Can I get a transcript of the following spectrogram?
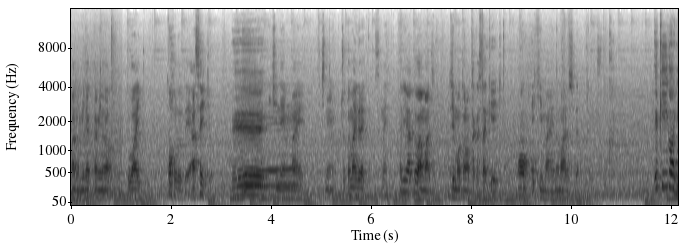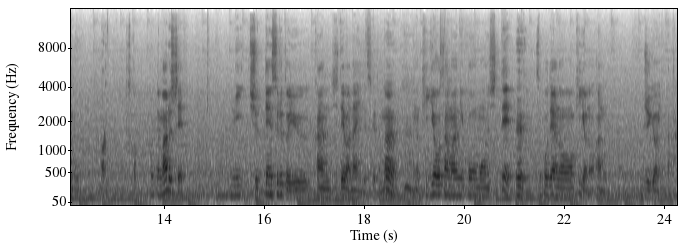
あのみなかみのドワイトホルで朝市をへえ1年前1年ちょっと前ぐらいからですね。であとはまあ地元の高崎駅の駅前のマルシェだったりですとか。駅以外にもあるんですか？こういったマルシェに出店するという感じではないんですけども、うんあの企業様に訪問してええ。そこであの企業のあの従業員の方あ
